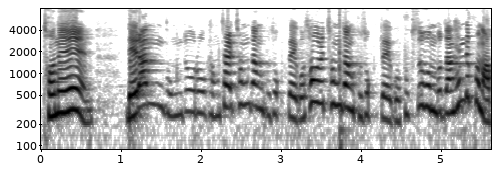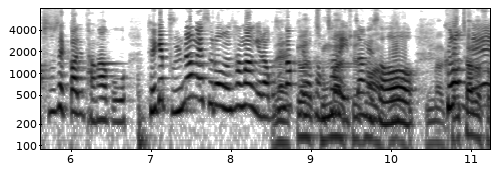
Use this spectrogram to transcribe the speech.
저는 내란 동조로 경찰청장 구속되고 서울청장 구속되고 국수본부장 핸드폰 압수수색까지 당하고 되게 불명예스러운 상황이라고 네, 생각해요 경찰의 입장에서 정말 경찰로서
